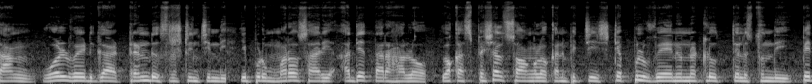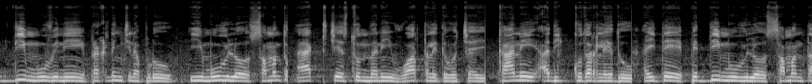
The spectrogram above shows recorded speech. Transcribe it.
సాంగ్ వరల్డ్ వైడ్గా ట్రెండ్ సృష్టించింది. ఇప్పుడు మరోసారి అదే తరహా తరహాలో ఒక స్పెషల్ సాంగ్లో కనిపించి స్టెప్పులు వేయనున్నట్లు తెలుస్తుంది. పెద్ది మూవీని ప్రకటించినప్పుడు ఈ మూవీలో సమంత యాక్ట్ చేస్తుందని వార్తలైతే వచ్చాయి. కానీ అది కుదరలేదు. అయితే పెద్ది మూవీలో సమంత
